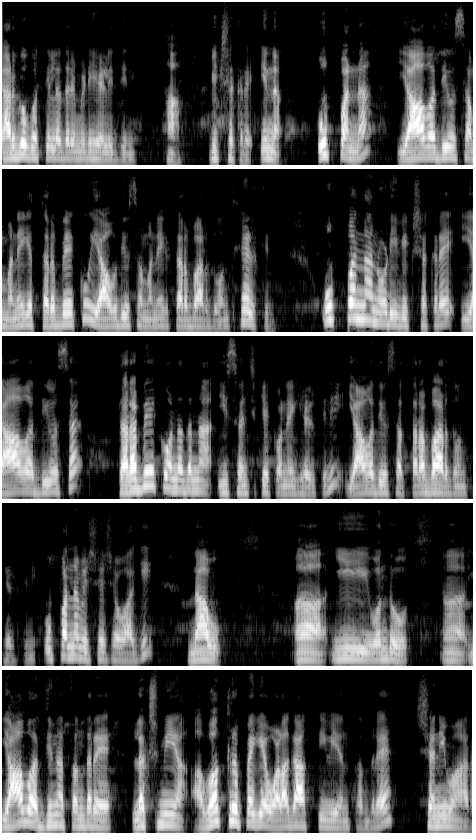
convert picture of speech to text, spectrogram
ಯಾರಿಗೂ ಗೊತ್ತಿಲ್ಲದ ರೆಮಿಡಿ ಹೇಳಿದ್ದೀನಿ. ಹಾಂ, ವೀಕ್ಷಕರೇ, ಇನ್ನು ಉಪ್ಪನ್ನು ಯಾವ ದಿವಸ ಮನೆಗೆ ತರಬೇಕು, ಯಾವ ದಿವಸ ಮನೆಗೆ ತರಬಾರ್ದು ಅಂತ ಹೇಳ್ತೀನಿ. ಉಪ್ಪನ್ನು ನೋಡಿ ವೀಕ್ಷಕರೇ, ಯಾವ ದಿವಸ ತರಬೇಕು ಅನ್ನೋದನ್ನು ಈ ಸಂಚಿಕೆ ಕೊನೆಗೆ ಹೇಳ್ತೀನಿ. ಯಾವ ದಿವಸ ತರಬಾರ್ದು ಅಂತ ಹೇಳ್ತೀನಿ. ಉಪ್ಪನ್ನು ವಿಶೇಷವಾಗಿ ನಾವು ಈ ಒಂದು ಯಾವ ದಿನ ತಂದರೆ ಲಕ್ಷ್ಮಿಯ ಅವಕೃಪೆಗೆ ಒಳಗಾಗ್ತೀವಿ ಅಂತಂದರೆ ಶನಿವಾರ.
